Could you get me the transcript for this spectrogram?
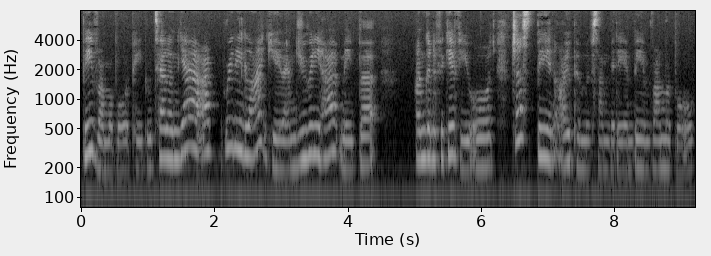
be vulnerable with people. Tell them, yeah, I really like you and you really hurt me, but I'm going to forgive you, or just being open with somebody and being vulnerable.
